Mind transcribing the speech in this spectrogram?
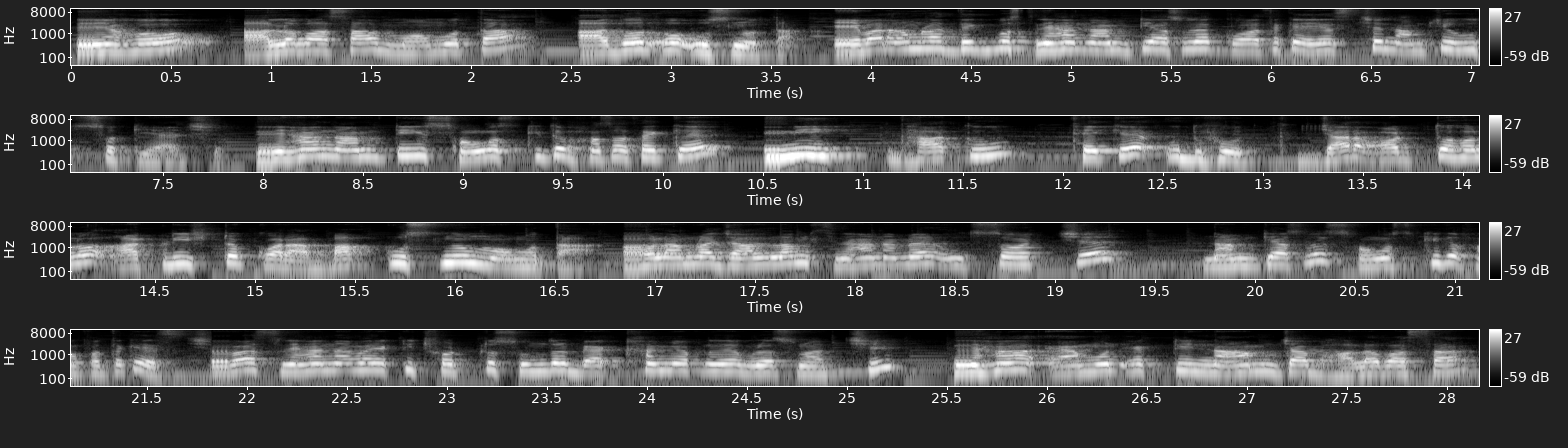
স্নেহ, ভালোবাসা, মমতা, আদর ও উষ্ণতা। এবার আমরা দেখব স্নেহা নামটি আসলে কোথা থেকে এসছে নামটি উৎস কি আছে। স্নেহা নামটি সংস্কৃত ভাষা থেকে নি ধাতু থেকে উদ্ভূত, যার অর্থ হলো আকৃষ্ট করা বা উষ্ণ মমতা। তাহলে আমরা জানলাম স্নেহা নামের উৎস হচ্ছে নামটি আসলে? সংস্কৃত ভাষা থেকে এসেছে। এবার স্নেহা নামের একটি ছোট্ট সুন্দর ব্যাখ্যা আমি আপনাদের বলে শোনাচ্ছি। স্নেহা এমন একটি নাম যা ভালোবাসা,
